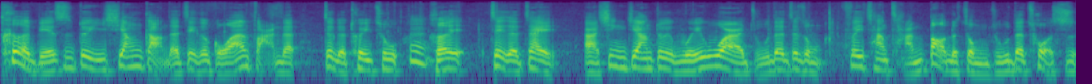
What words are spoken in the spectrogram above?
特别是对于香港的这个国安法的这个推出，嗯。和这个在啊新疆对维吾尔族的这种非常残暴的种族的措施，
